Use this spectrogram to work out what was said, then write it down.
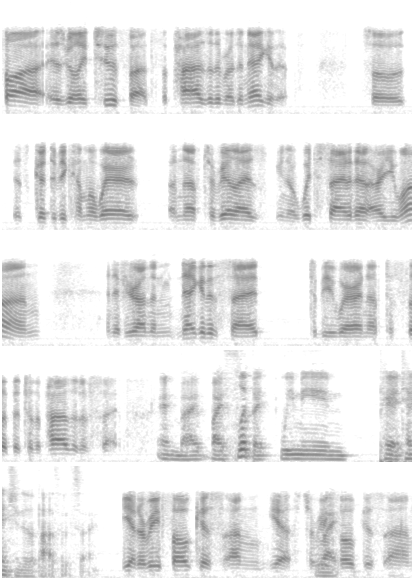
thought is really two thoughts, the positive or the negative. So it's good to become aware enough to realize, you know, which side of that are you on, and if you're on the negative side, to be aware enough to flip it to the positive side. And by, by flip it, we mean pay attention to the positive side. Yeah, to refocus on yes, to Right. refocus on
